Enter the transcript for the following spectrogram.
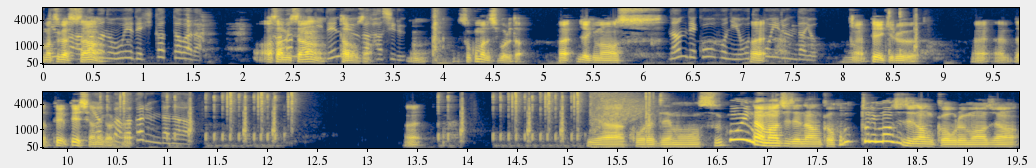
松ヶ瀬さん、浅見さん、太郎さん。うん。そこまで絞れた。はい、じゃあ行きます。なんで候補に男いるんだよ。はい、ペイキル。はいはいだペイペイしかないから。やっぱわかるんだな。いやー、これでも、すごいな、マジで。なんか、本当にマジでなんか、俺、麻雀。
